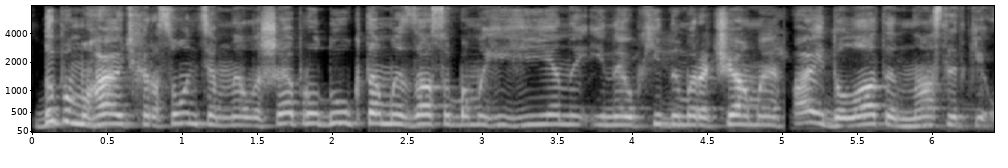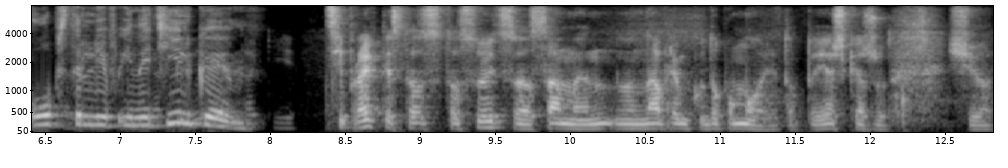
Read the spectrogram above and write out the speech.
Допомагають херсонцям не лише продуктами, засобами гігієни і необхідними речами, а й долати наслідки обстрілів і не тільки. Ці проекти стосуються саме напрямку допомоги. Тобто я ж кажу, що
